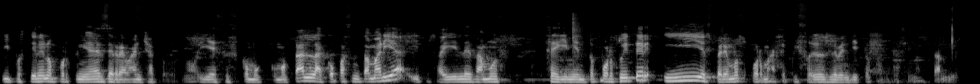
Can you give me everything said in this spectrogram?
y pues tienen oportunidades de revancha todos, ¿no? Y eso es como, como tal la Copa Santa María y pues ahí les damos seguimiento por Twitter y esperemos por más episodios de Bendito Fantasy también.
